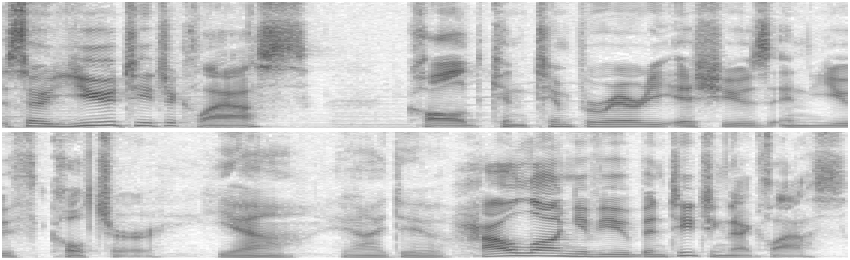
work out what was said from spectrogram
Uh, so you teach a class called Contemporary Issues in Youth Culture. Yeah, yeah, I do. How long have you been teaching that class?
